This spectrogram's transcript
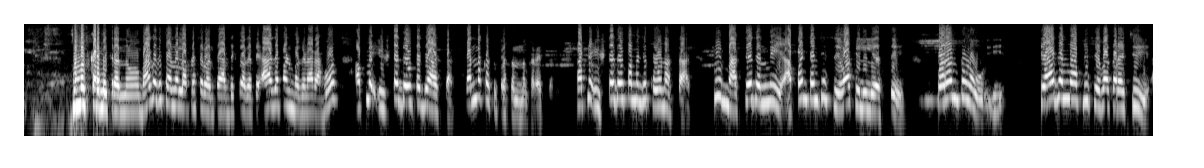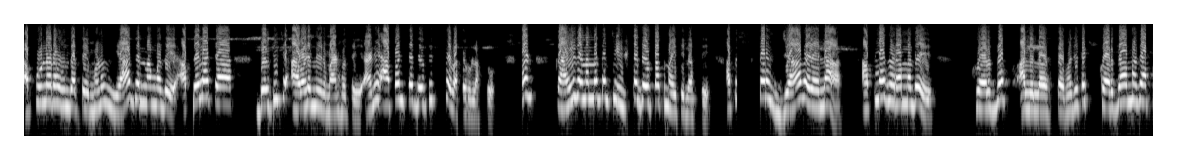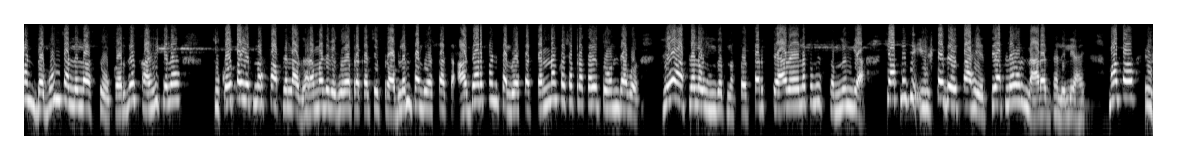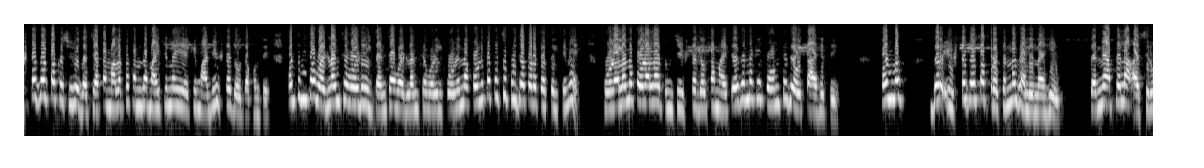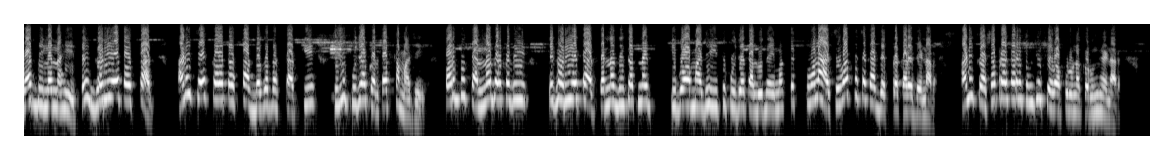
नमस्कार मित्रांनो भागवत चॅनल आपल्या सर्वांचं हार्दिक स्वागत आहे. आज आपण बघणार आहोत आपले इष्ट देवता जे असतात त्यांना कसं प्रसन्न करायचं? आपले इष्ट देवता म्हणजे कोण असतात? की मागच्या जन्मी आपण त्यांची सेवा केलेली असते. परंतु त्या जन्म आपली सेवा करायची अपूर्ण राहून जाते. म्हणून या जन्मामध्ये आपल्याला त्या देवतेची आवड निर्माण होते आणि आपण त्या देवतेची सेवा करू लागतो. पण काही जणांना त्यांची इष्ट देवताच माहिती नसते. आता तर ज्या वेळेला आपल्या घरामध्ये कर्ज आलेलं असतं. म्हणजे ते कर्जामध्ये आपण दबून चाललेलो असतो. कर्ज काही केलं चुकवता येत नसतं आपल्याला. घरामध्ये वेगवेगळ्या प्रकारचे प्रॉब्लेम चालू असतात आजार पण चालू असतात. त्यांना कशा प्रकारे तोंड द्यावं हे आपल्याला उमजत नसतं. तर त्यावेळेला तुम्ही समजून घ्या की आपले जे इष्ट देवता आहे ते आपल्यावर नाराज झालेली आहे मग आता इष्ट देवता कशी शोधायची? आता मला तर समजा माहिती नाहीये की माझी इष्ट देवता कोणते. पण तुमच्या वडिलांचे वडील त्यांच्या वडिलांचे वडील कोणी ना कोणी तर त्याची पूजा करत असेल की नाही? कोणाला ना कोणाला तुमची इष्ट देवता माहिती असेल ना की कोणती देवता आहे ते. पण मग जर इष्ट देवता प्रसन्न झाले नाहीत त्यांनी आपल्याला आशीर्वाद दिला नाही. ते घरी येत असतात आणि चेक करत असतात बघत असतात की तुम्ही पूजा करतात का माझे? परंतु त्यांना जर कधी ते घरी येतात त्यांना दिसत नाही की बुवा माझी इथे पूजा चालू नाही मग ते तुम्हाला आशीर्वाद कशा काय प्रकारे देणार? आणि कशा प्रकारे तुमची सेवा पूर्ण करून घेणार?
